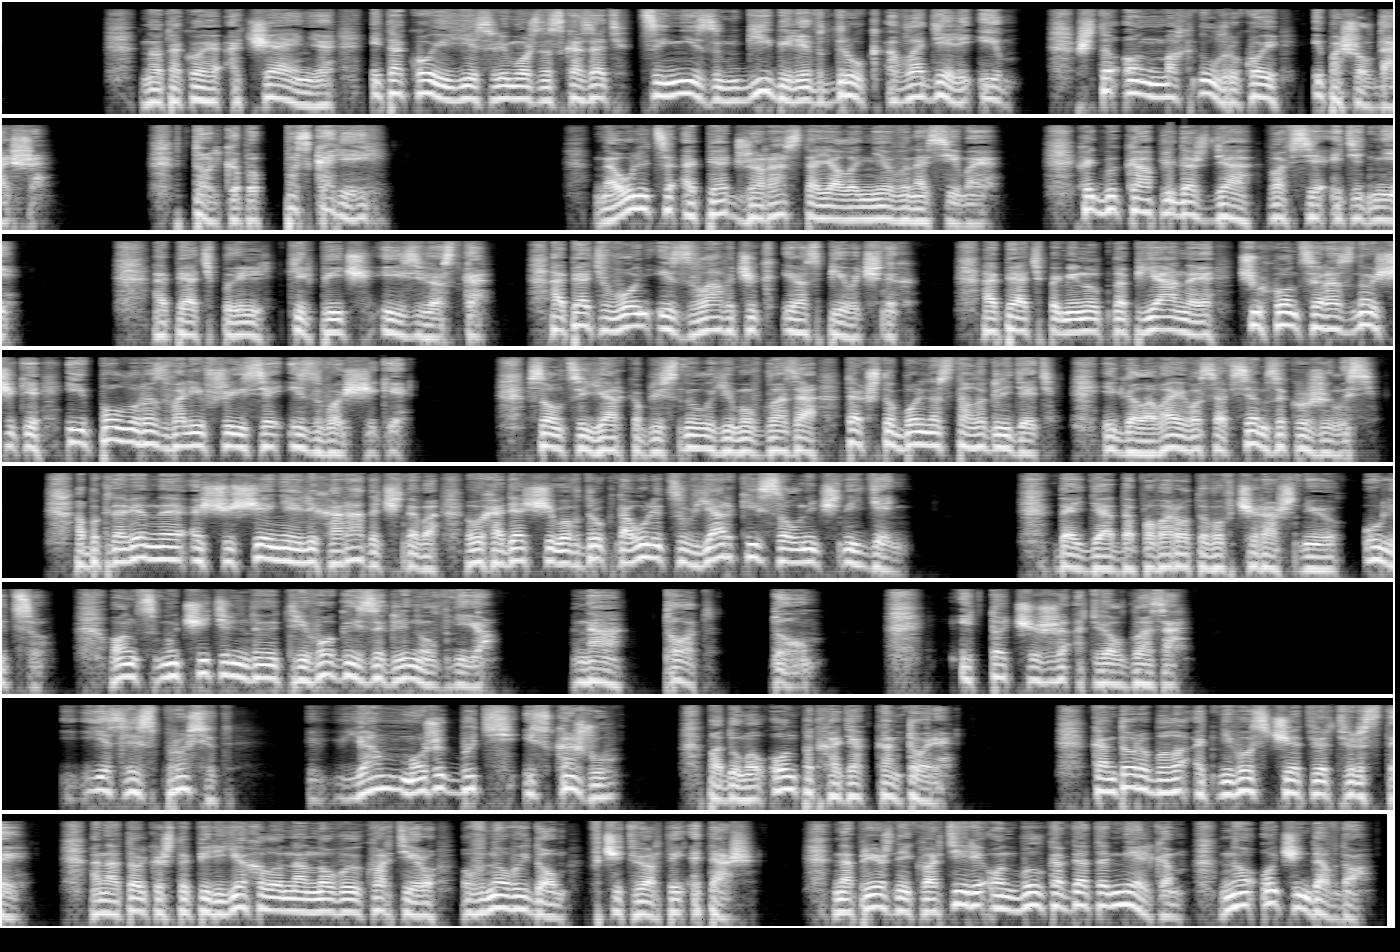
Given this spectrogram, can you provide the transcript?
Но такое отчаяние и такое, если можно сказать, цинизм гибели вдруг овладели им, что он махнул рукой и пошел дальше. Только бы поскорей. На улице опять жара стояла невыносимая. Хоть бы капли дождя во все эти дни. Опять пыль, кирпич и звездка. Опять вонь из лавочек и распивочных. Опять поминутно пьяные чухонцы-разносчики и полуразвалившиеся извозчики. Солнце ярко блеснуло ему в глаза, так что больно стало глядеть, и голова его совсем закружилась. Обыкновенное ощущение лихорадочного, выходящего вдруг на улицу в яркий солнечный день. Дойдя до поворота во вчерашнюю улицу, он с мучительной тревогой заглянул в нее. На тот дом. И тотчас же отвел глаза. «Если спросят, я, может быть, и скажу», — подумал он, подходя к конторе. Контора была от него с четверть версты. Она только что переехала на новую квартиру, в новый дом, в четвертый этаж. На прежней квартире он был когда-то мельком, но очень давно.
